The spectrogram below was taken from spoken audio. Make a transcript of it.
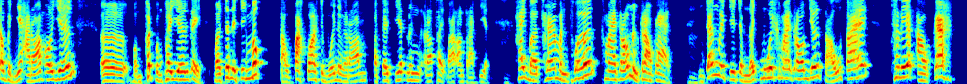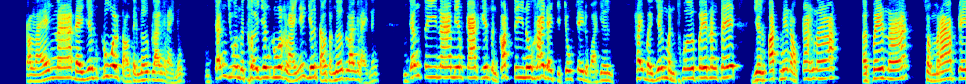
ទៅបញ្ញាអារម្មណ៍ឲ្យយើងអឺបំផិតបំភ័យយើងទេបើសិនតែចេញមុខទៅប៉ះពាល់ជាមួយនឹងអារម្មណ៍ប្រទេសជាតិនិងរដ្ឋាភិបាលអន្តរជាតិហើយបើថាមិនធ្វើខ្មែរក្រមនឹងក្រោកឡើងអញ្ចឹងវាជាចំណុចមួយខ្មែរក្រមយើងត្រូវតែឆ្លៀតឱកាស កន្លែងណាដែលយើងដួលត្រូវតែងើបឡើងកន្លែងនោះអញ្ចឹងយួនមកធ្វើយើងដួលកន្លែងនេះយើងត្រូវតែងើបឡើងកន្លែងហ្នឹងអញ្ចឹងទីណាមានការគៀនសង្កត់ទីនោះហើយដែលជាជោគជ័យរបស់យើងហើយបើយើងមិនធ្វើពេលហ្នឹងទេយើងអត់មានឱកាសណាពេលណាសម្រាប់គេ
